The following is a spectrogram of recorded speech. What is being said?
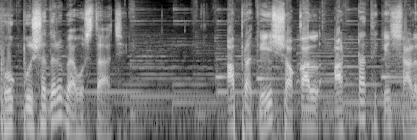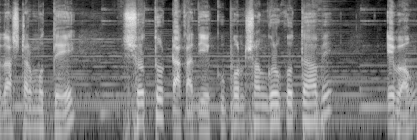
ভোগ প্রসাদেরও ব্যবস্থা আছে। আপনাকে সকাল আটটা থেকে সাড়ে দশটার মধ্যে সত্তর টাকা দিয়ে কুপন সংগ্রহ করতে হবে এবং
